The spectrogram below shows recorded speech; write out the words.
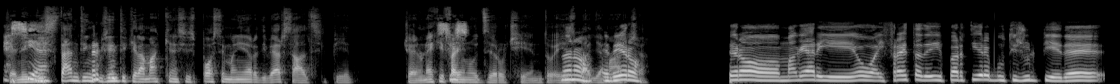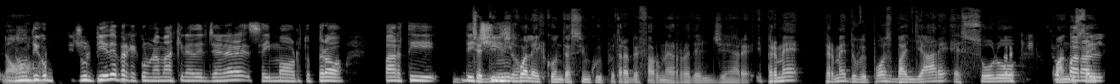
Cioè, eh negli sì, istanti in cui senti che la macchina si sposta in maniera diversa, alzi il piede. Cioè, non è che sì, fai uno 0-100 e no, sbaglia no, è marcia. vero. Però magari oh, hai fretta, devi partire, butti giù il piede. No. Non dico butti giù il piede perché con una macchina del genere sei morto, però parti deciso. Cioè, dimmi qual è il contesto in cui potrebbe fare un errore del genere. Per me, per me dove può sbagliare è solo quando stai,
